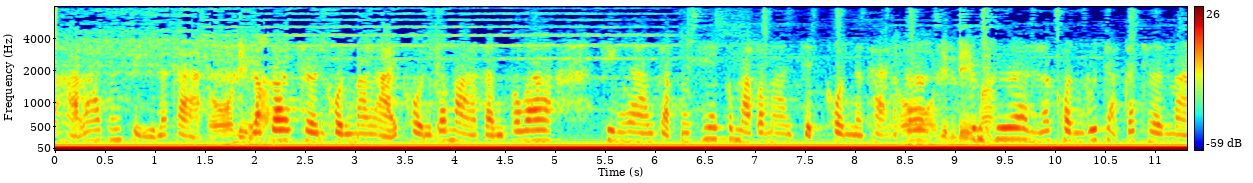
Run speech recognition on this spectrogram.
มหาราชทั้งสี่นะคะโอ้ดีมากแล้วก็เชิญคนมาหลายคนก็มากัน เพราะว่าทีมงานจากกรุงเทพก็มาประมาณเจ็ดคนนะคะแล้วก็เพื่อนๆและคนรู้จักก็เชิญมา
